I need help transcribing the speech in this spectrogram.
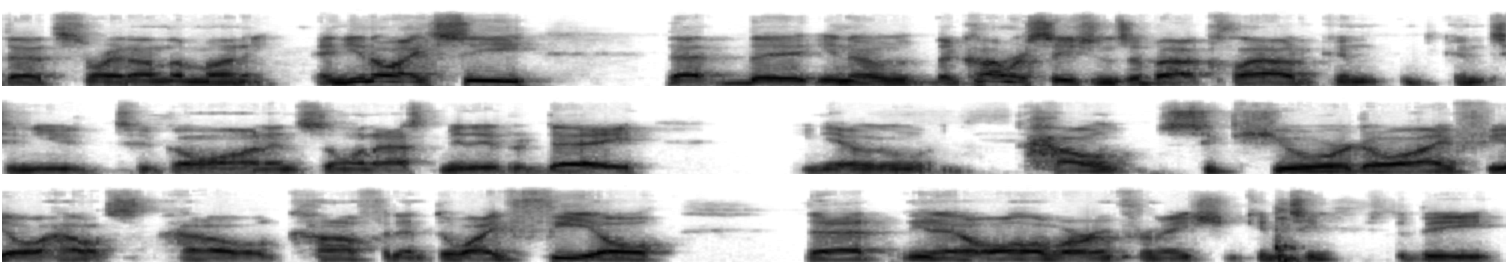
that's right on the money and you know i see that the you know the conversations about cloud can continue to go on and someone asked me the other day you know how secure do i feel how how confident do i feel that you know all of our information continues to be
